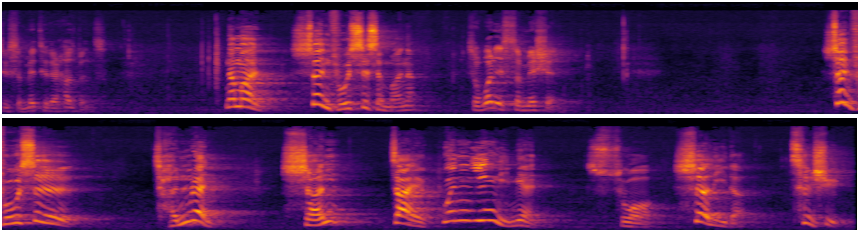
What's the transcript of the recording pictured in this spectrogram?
to submit to their husbands. 那么顺服是什么呢？ So, what is submission? 顺服是承认神 在婚姻里面所设立的次序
